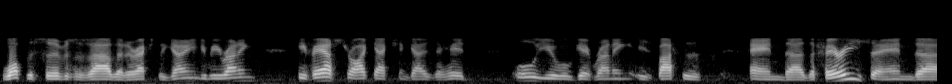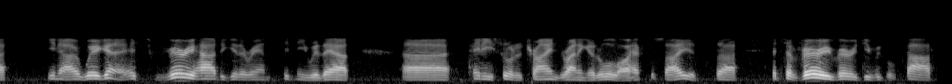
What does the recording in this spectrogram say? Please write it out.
what the services are that are actually going to be running. If our strike action goes ahead, all you will get running is buses and uh, the ferries, and uh, you know we're going. It's very hard to get around Sydney without uh, any sort of trains running at all. I have to say it's uh, it's a very very difficult task.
